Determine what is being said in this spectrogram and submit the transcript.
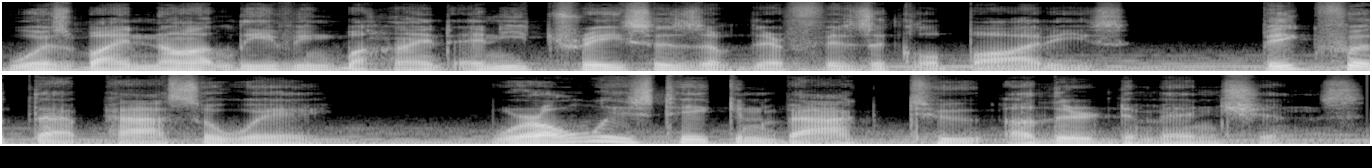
was by not leaving behind any traces of their physical bodies. Bigfoot that pass away were always taken back to other dimensions,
